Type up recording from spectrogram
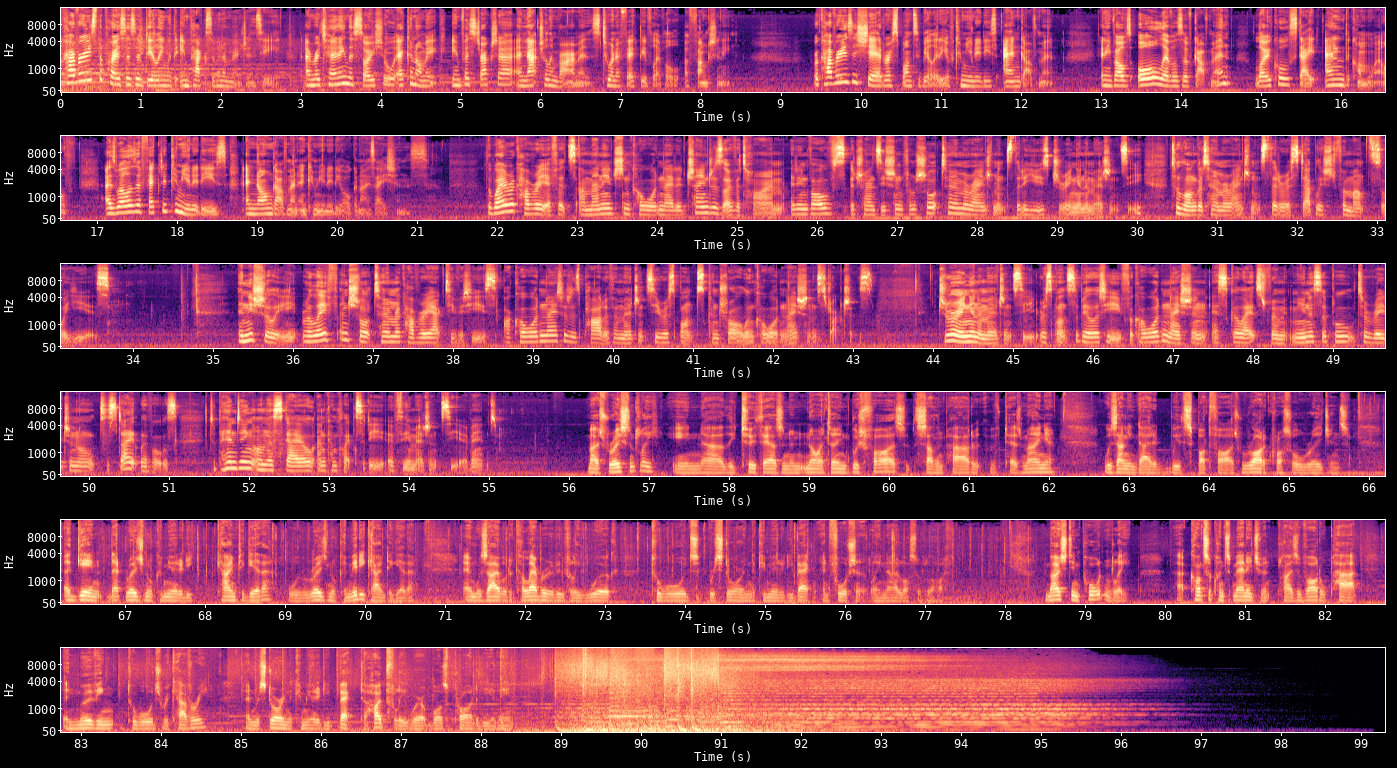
Recovery is the process of dealing with the impacts of an emergency and returning the social, economic, infrastructure, and natural environments to an effective level of functioning. Recovery is a shared responsibility of communities and government and involves all levels of government, local, state, and the Commonwealth, as well as affected communities and non government and community organisations. The way recovery efforts are managed and coordinated changes over time. It involves a transition from short term arrangements that are used during an emergency to longer term arrangements that are established for months or years. Initially, relief and short term recovery activities are coordinated as part of emergency response control and coordination structures. During an emergency, responsibility for coordination escalates from municipal to regional to state levels depending on the scale and complexity of the emergency event. Most recently, in uh, the 2019 bushfires, the southern part of, of Tasmania was inundated with spot fires right across all regions. Again, that regional community came together, or the regional committee came together, and was able to collaboratively work towards restoring the community back, and fortunately, no loss of life. Most importantly, uh, consequence management plays a vital part in moving towards recovery and restoring the community back to hopefully where it was prior to the event.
